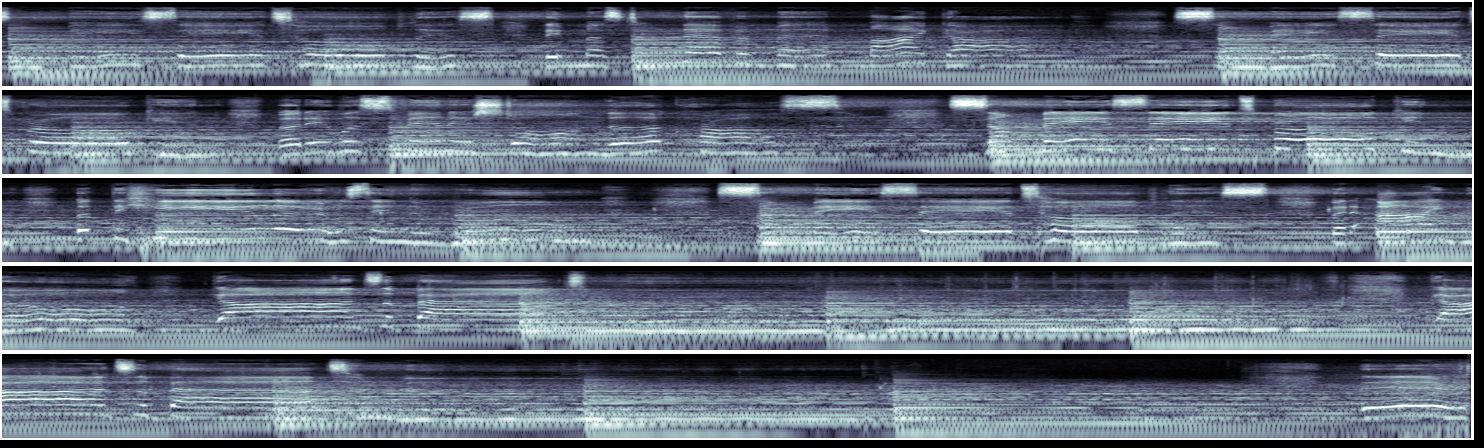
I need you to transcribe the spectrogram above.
Some may say it's hopeless, they must have never met my God. Some may say it's broken, but it was finished on the cross. Some may say it's broken, but the healing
